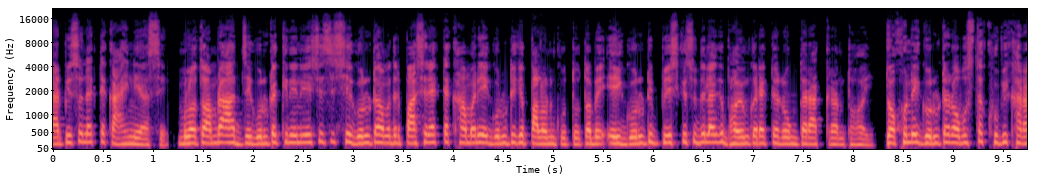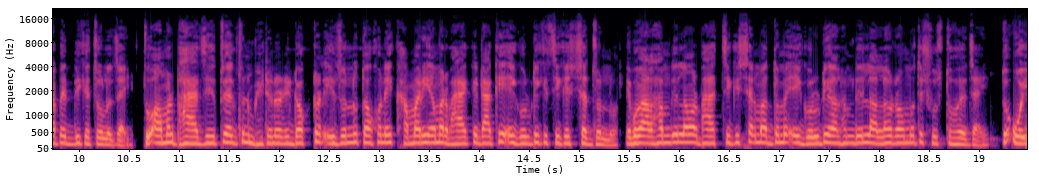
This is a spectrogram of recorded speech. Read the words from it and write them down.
তার পিছনে একটা কাহিনী আছে। মূলত আমরা আজ যে গরুটা কিনে নিয়ে এসেছি সেই গরুটা আমাদের পাশের একটা খামারি এই গরুটিকে পালন করতো। তবে এই গরুটি বেশ কিছুদিন আগে ভয়ঙ্কর একটা রোগ দ্বারা আক্রান্ত হয়। তখন এই গরুটার অবস্থা খুবই খারাপের দিকে চলে যায়। তো আমার ভাইয়া যেহেতু একজন ভেটেনারি ডক্টর, এই জন্য তখন এই খামারি আমার ভাইয়াকে ডাকে এই গরুটিকে চিকিৎসার জন্য। এবং আলহামদুলিল্লাহ আমার ভাইয়ের চিকিৎসার মাধ্যমে এই গরুটি আলহামদুলিল্লাহ আল্লাহর রহমতে সুস্থ হয়ে যায়। তো ওই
